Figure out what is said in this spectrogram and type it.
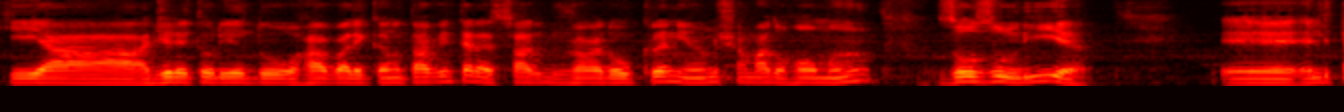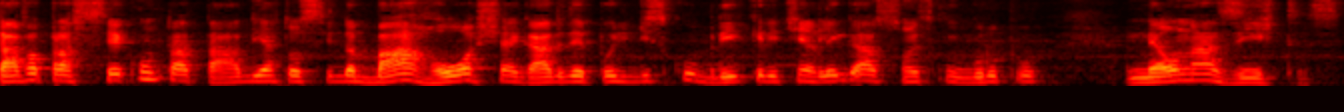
que a diretoria do Raio Valecano estava interessada no jogador ucraniano chamado Roman Zozulia. É, ele estava para ser contratado e a torcida barrou a chegada depois de descobrir que ele tinha ligações com o um grupo neonazistas.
